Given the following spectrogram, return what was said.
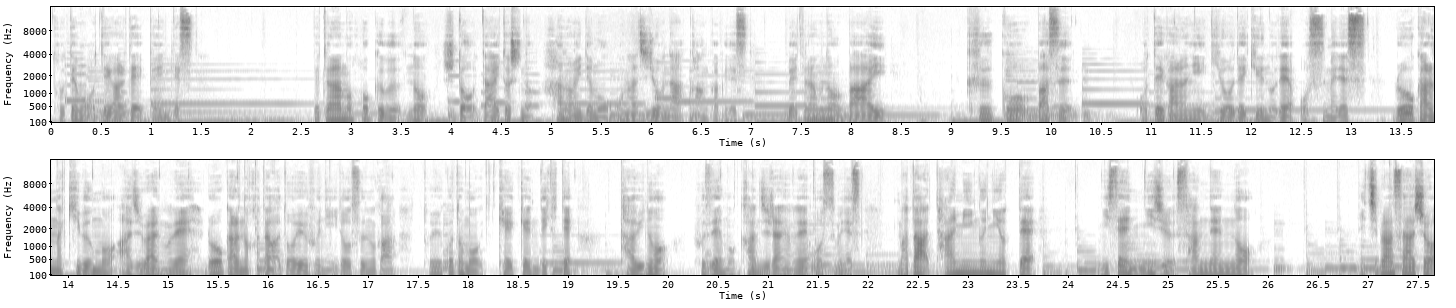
とてもお手軽で便利です。ベトナム北部の首都大都市のハノイでも同じような感覚です。ベトナムの場合空港バスお手軽に利用できるのでおすすめです。ローカルな気分も味わえるのでローカルの方はどういうふうに移動するのかということも経験できて旅の風情も感じられるのでおすすめです。またタイミングによって2023年の一番最初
